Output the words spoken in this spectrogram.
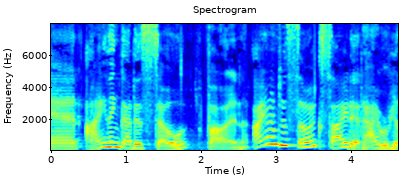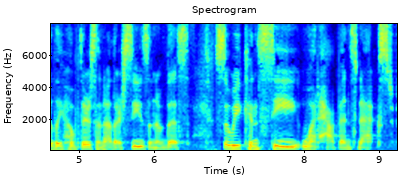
And I think that is so fun. I am just so excited. I really hope there's another season of this so we can see what happens next.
